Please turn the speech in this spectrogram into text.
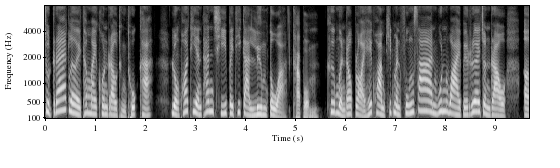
จุดแรกเลยทำไมคนเราถึงทุกข์คะหลวงพ่อเทียนท่านชี้ไปที่การลืมตัว ครับผม คือเหมือนเราปล่อยให้ความคิดมันฟุ้งซ่าน วุ่นวายไปเรื่อยจนเรา เอ่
